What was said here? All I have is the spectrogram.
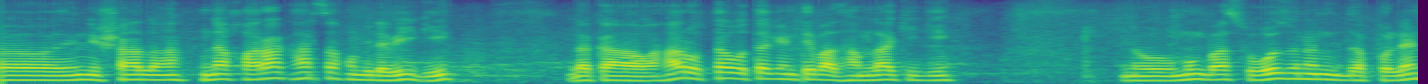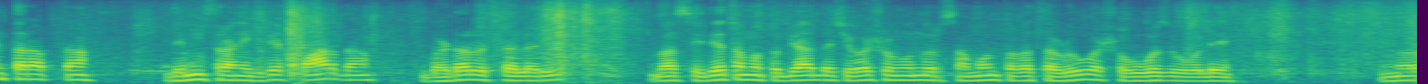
ان شاء الله نه خوراک هر څه خو ملويږي لکه هر وته وته غنټه بعد حمله کیږي نو موږ بس وزنن د پولند طرف ته د موږ سره نږدې خوار ده بډر وسره لري بس دې ته مو ته بیا د چې وشو موږ نور سمون ته تړو وشو وزو ولې نور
